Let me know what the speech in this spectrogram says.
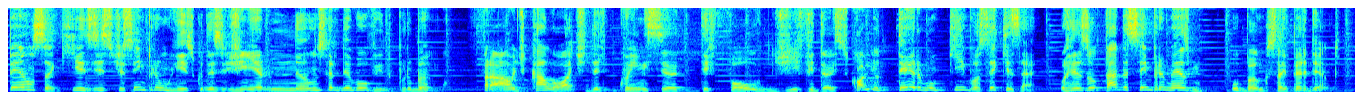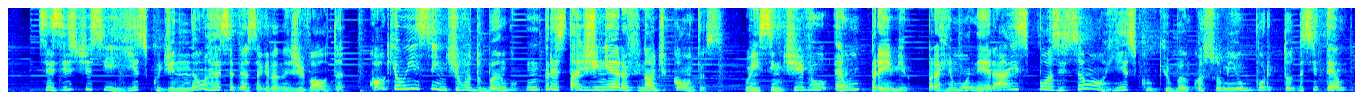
pensa que existe sempre um risco desse dinheiro não ser devolvido por banco. Fraude, calote, delinquência, default, dívida, escolhe o termo que você quiser. O resultado é sempre o mesmo: o banco sai perdendo. Se existe esse risco de não receber essa grana de volta, qual que é o incentivo do banco emprestar dinheiro afinal de contas? O incentivo é um prêmio para remunerar a exposição ao risco que o banco assumiu por todo esse tempo,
